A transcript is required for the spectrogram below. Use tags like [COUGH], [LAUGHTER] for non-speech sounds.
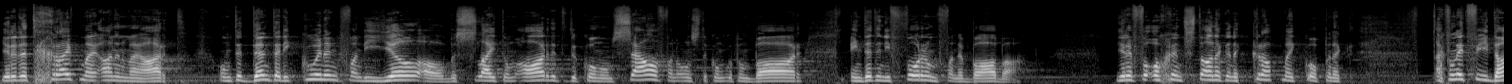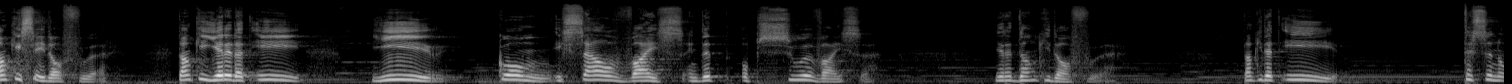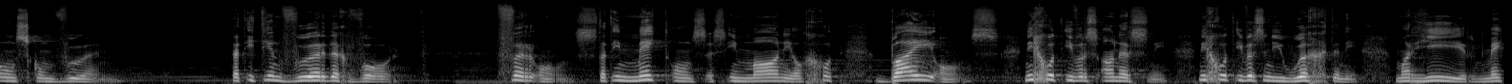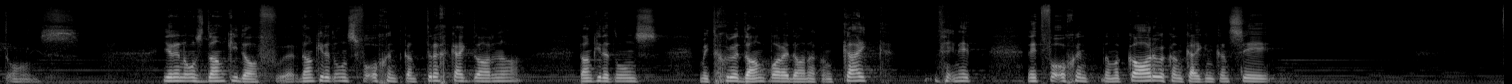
Here, dit gryp my aan in my hart om te dink dat die koning van die heelal besluit om aarde toe te kom om self aan ons te kom openbaar en dit in die vorm van 'n baba. Here, vir oggend staan ek en ek krap my kop en ek ek wil net vir U dankie sê daarvoor. Dankie Here dat U hier kom, U self wys en dit op so wyse. Here, dankie daarvoor. Dankie dat U tussen ons kom woon. Dat U teenwoordig word vir ons, dat U met ons is, Immanuel, God by ons. Nie God iewers anders nie, nie God iewers in die hoogte nie, maar hier met ons. Here, en ons dankie daarvoor. Dankie dat ons ver oggend kan terugkyk daarna. Dankie dat ons met groot dankbaarheid daarna kan kyk [LAUGHS] en net net ver oggend na mekaar ook kan kyk en kan sê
